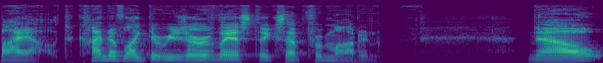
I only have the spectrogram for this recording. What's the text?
buyout, kind of like the reserve list except for modern. Now,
